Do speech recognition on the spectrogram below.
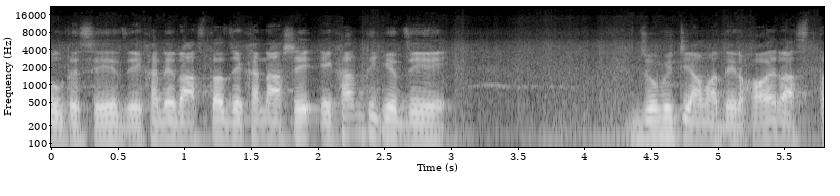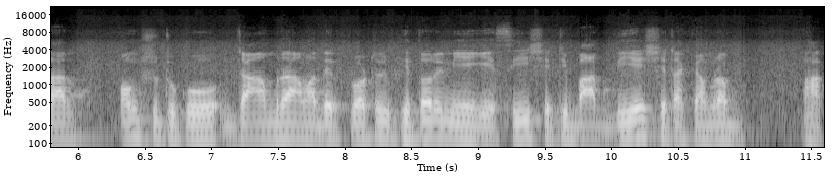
বলতেছে যে এখানে রাস্তা যেখানে আসে, এখান থেকে যে জমিটি আমাদের হয় রাস্তার অংশটুকু যা আমরা আমাদের প্লটের ভিতরে নিয়ে গেছি, সেটি বাদ দিয়ে সেটাকে আমরা ভাগ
